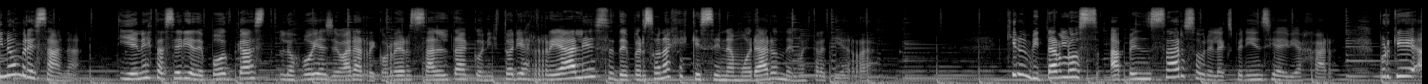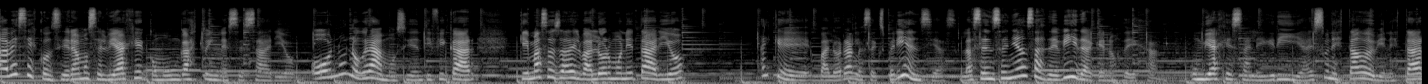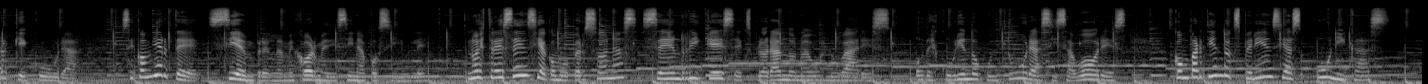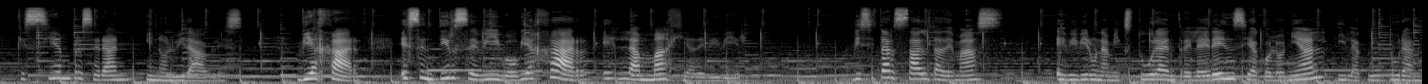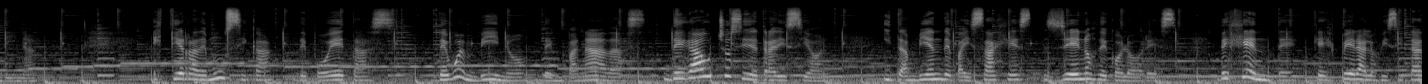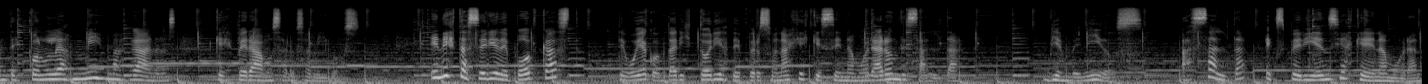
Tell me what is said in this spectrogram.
Mi nombre es Ana y en esta serie de podcast los voy a llevar a recorrer Salta con historias reales de personajes que se enamoraron de nuestra tierra. Quiero invitarlos a pensar sobre la experiencia de viajar, porque a veces consideramos el viaje como un gasto innecesario o no logramos identificar que más allá del valor monetario, hay que valorar las experiencias, las enseñanzas de vida que nos dejan. Un viaje es alegría, es un estado de bienestar que cura. Se convierte siempre en la mejor medicina posible. Nuestra esencia como personas se enriquece explorando nuevos lugares o descubriendo culturas y sabores, compartiendo experiencias únicas que siempre serán inolvidables. Viajar es sentirse vivo, viajar es la magia de vivir. Visitar Salta, además, es vivir una mixtura entre la herencia colonial y la cultura andina. Tierra de música, de poetas, de buen vino, de empanadas, de gauchos y de tradición, y también de paisajes llenos de colores, de gente que espera a los visitantes con las mismas ganas que esperamos a los amigos. En esta serie de podcast te voy a contar historias de personajes que se enamoraron de Salta Bienvenidos a Salta, experiencias que enamoran.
